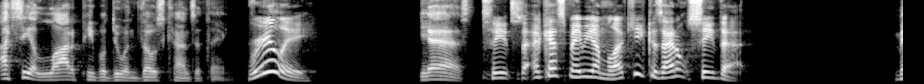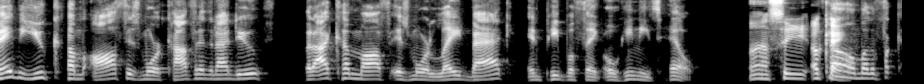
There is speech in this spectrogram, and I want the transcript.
I see a lot of people doing those kinds of things. Really? Yes. See, I guess maybe I'm lucky because I don't see that. Maybe you come off as more confident than I do, but I come off as more laid back and people think, oh, he needs help. Uh, see, okay. No, motherfucker.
